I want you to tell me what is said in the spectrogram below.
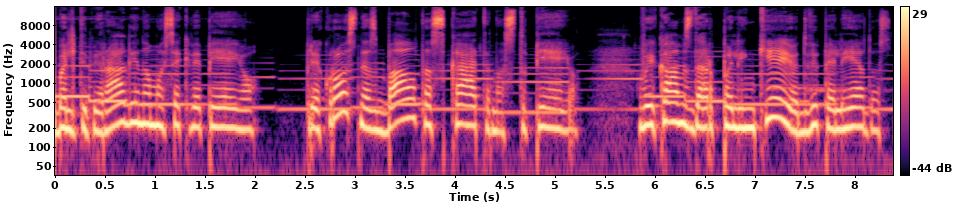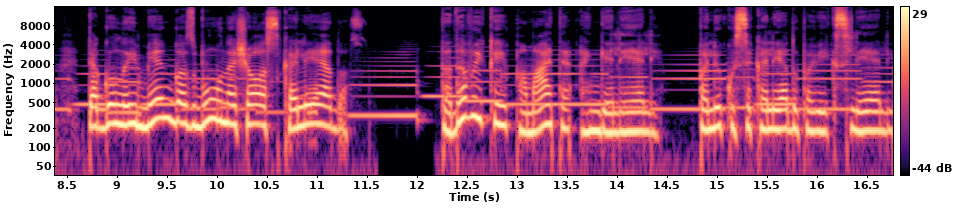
Balti piragai namuose kvepėjo, prie krosnės baltas katinas tupėjo. Vaikams dar palinkėjo dvi pelėdos, tegu laimingos būna šios kalėdos. Tada vaikai pamatė angelėlį, palikusi kalėdų paveikslėlį,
